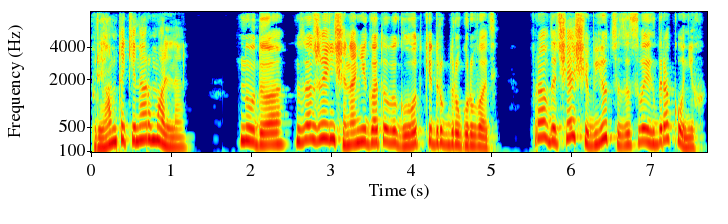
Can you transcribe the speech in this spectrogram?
Прям-таки нормально. Ну да, за женщин они готовы глотки друг другу рвать. Правда, чаще бьются за своих драконьих.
